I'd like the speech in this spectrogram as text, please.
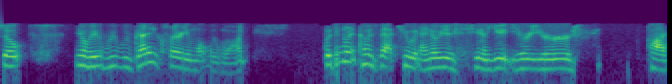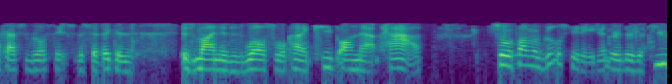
so you know we, we we've got to get clarity in what we want, but then when it comes back to it, I know you you know you, your your podcast is real estate specific as as mine is as well. So we'll kind of keep on that path. So if I'm a real estate agent, there, there's a few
